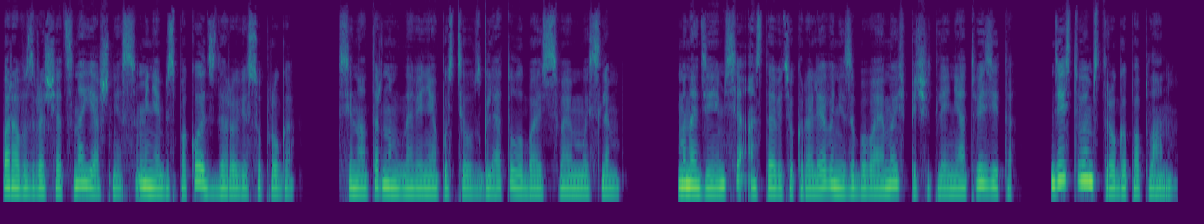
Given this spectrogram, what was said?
Пора возвращаться на Яшнис. Меня беспокоит здоровье супруга. Сенатор на мгновение опустил взгляд, улыбаясь своим мыслям. Мы надеемся оставить у королевы незабываемое впечатление от визита. Действуем строго по плану.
